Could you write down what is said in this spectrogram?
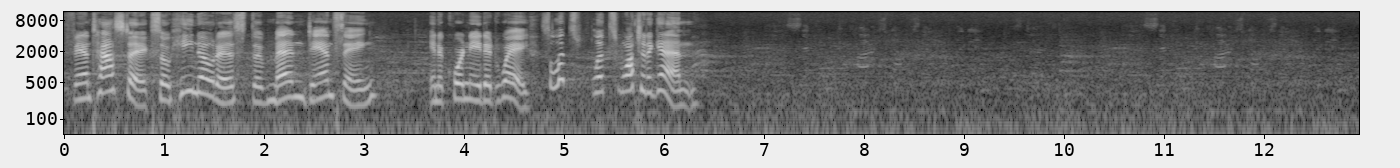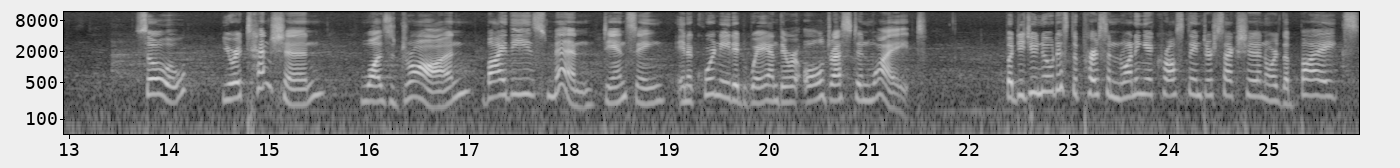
Fantastic. So he noticed the men dancing in a coordinated way. So let's, let's watch it again. So your attention was drawn by these men dancing in a coordinated way, and they were all dressed in white. But did you notice the person running across the intersection, or the bikes,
